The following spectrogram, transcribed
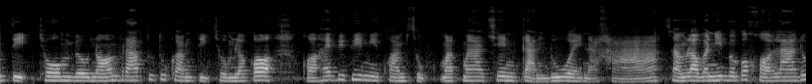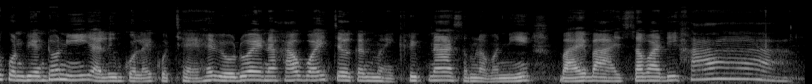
ำติชม เบลน้อมรับทุกๆคำติชม แล้วก็ขอให้พี่ๆมีความสุขมาก ๆ เช่นกันด้วยนะคะสำหรับวันนี้เบลก็ขอลาทุกคนเพียงเท่านี้อย่าลืมกดไลค์กดแชร์ให้เบลด้วยนะคะ ไว้เจอกันใหม่คลิปหน้าสำหรับวันนี้บายบายสวัสดีค่ะ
